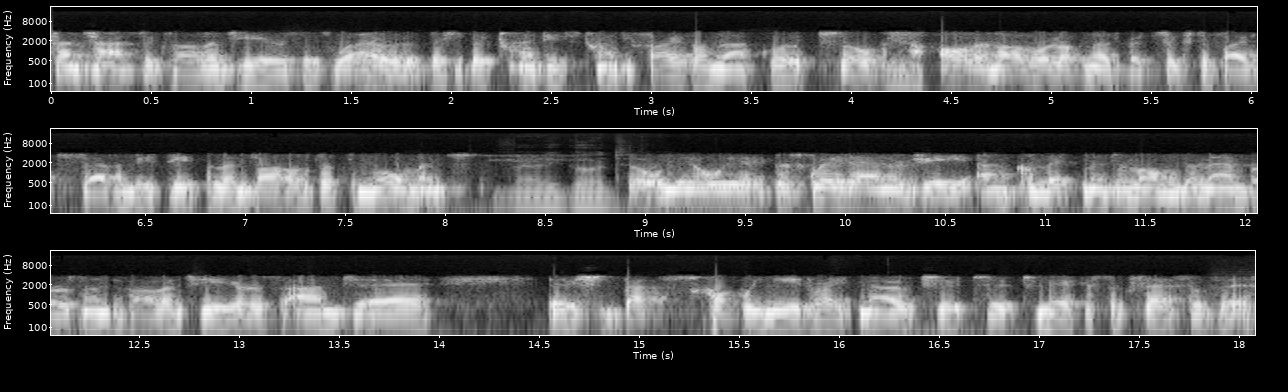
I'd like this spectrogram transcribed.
fantastic volunteers as well. There's about 20 to 25 on that group. So, all in all, we're looking at about 65 to 70 people involved at the moment. Very good. So, you know, we have, there's great energy and commitment among the members and the volunteers. And, uh, that's what we need right now to, to, to make a success of this,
